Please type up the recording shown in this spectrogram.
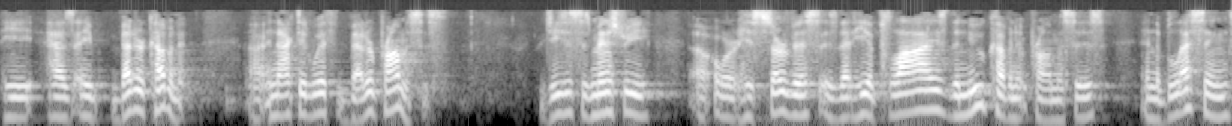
He has a better covenant uh, enacted with better promises. Jesus' ministry uh, or his service is that he applies the new covenant promises and the blessings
